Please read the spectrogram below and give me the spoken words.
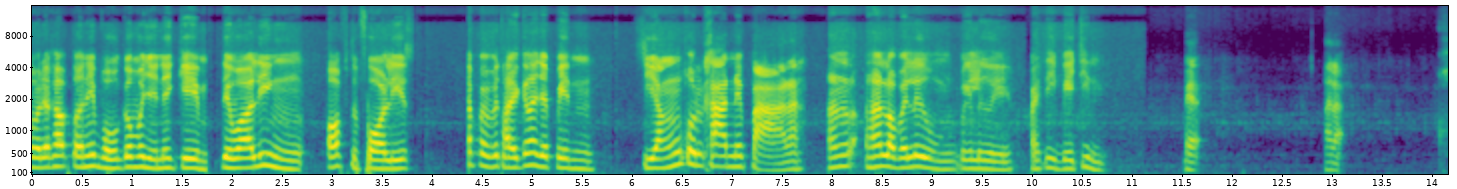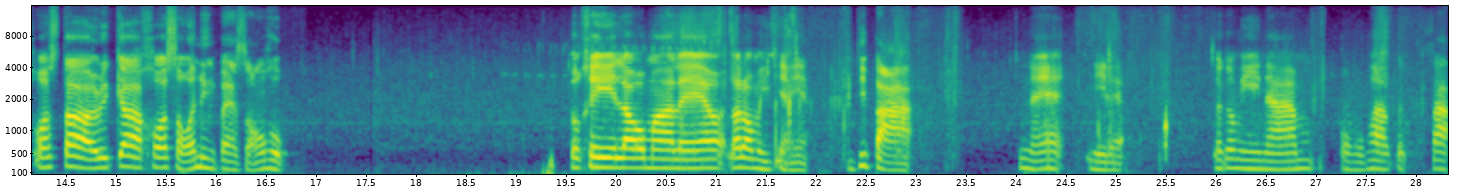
สวัสดีครับ ตอนนี้ผมก็มาอยู่ในเกม The Walling of the Forest ถ้าแปลเป็นไทยก็น่าจะเป็นเสียงคนคานในป่านะงั้นงั้นเราไปเริ่มไปเลยไปที่เบจินแปะอะไรคอสตาริกาคอสอหนึ่งแปดสองหกโอเคเรามาแล้ว แล้วเรามาอยู่ที่ไหนอะอยู่ที่ป่าที่ไหนฮะนี่แหละ แล้วก็มีน้ำโอ้โหภาพก็ซ่า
